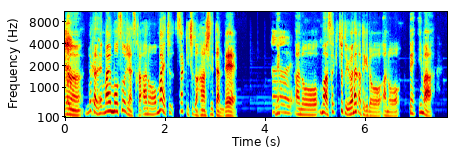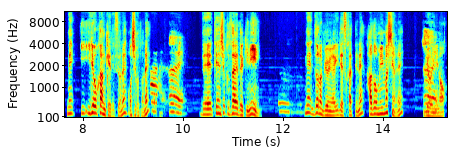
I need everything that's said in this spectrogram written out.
うん。だからね、前もそうじゃないですか。あの、前ちょ、さっきちょっと話してたんで、ね。はい。あの、まあ、さっきちょっと言わなかったけど、あの、ね、今、ね、い医療関係ですよね、お仕事ね。はい。で、転職されるときに、うんね、どの病院がいいですかってね、波動見ましたよね、病院はいの。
